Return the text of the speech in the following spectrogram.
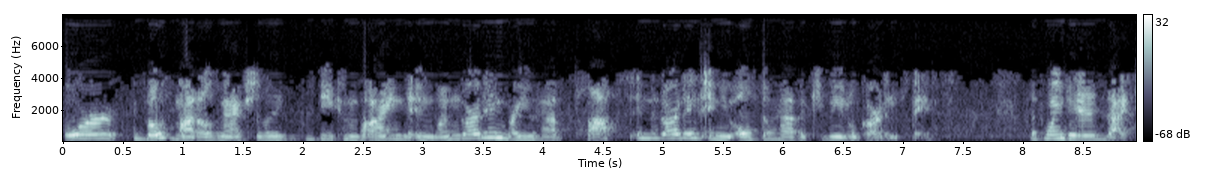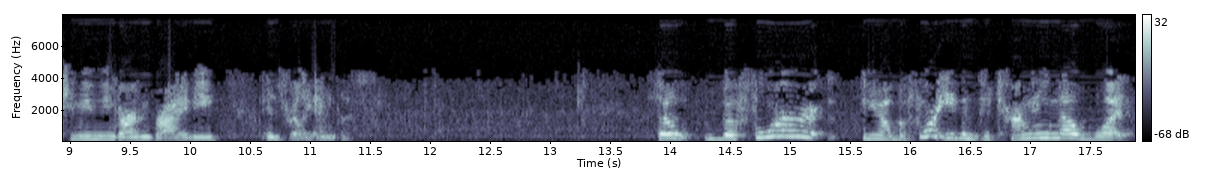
Or both models may actually be combined in one garden where you have plots in the garden and you also have a communal garden space. The point is that community garden variety is really endless. So before, you know, before even determining though what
